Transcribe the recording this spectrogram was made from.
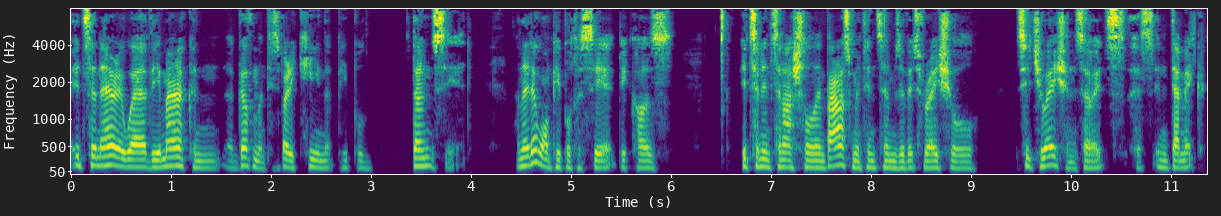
it's an area where the American uh, government is very keen that people don't see it. And they don't want people to see it because it's an international embarrassment in terms of its racial situation. So it's, it's endemic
